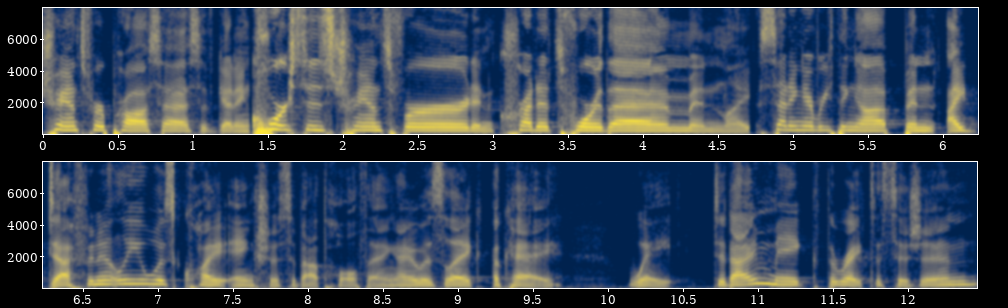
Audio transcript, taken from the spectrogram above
transfer process of getting courses transferred and credits for them and like setting everything up and I definitely was quite anxious about the whole thing. I was like, okay, wait, did I make the right decision?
